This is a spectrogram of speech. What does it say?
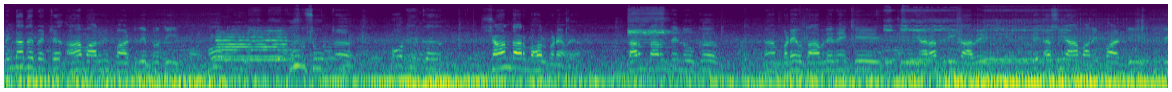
ਪਿੰਡਾਂ ਦੇ ਵਿੱਚ ਆਮ ਆਦਮੀ ਪਾਰਟੀ ਦੇ ਪ੍ਰਤੀ ਬਹੁਤ ਹੀ ਖੂਬਸੂਰਤ, ਬਹੁਤ ਇੱਕ ਸ਼ਾਨਦਾਰ ਮਾਹੌਲ ਬਣਿਆ ਹੋਇਆ। ਤਰਨਤਾਰਨ ਦੇ ਲੋਕ ਬੜੇ ਉਤਾਵਲੇ ਨੇ ਕਿ 11 ਤਰੀਕ ਆਵੇ ਤੇ ਅਸੀਂ ਆਮ ਆਦਮੀ ਪਾਰਟੀ ਦੇ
